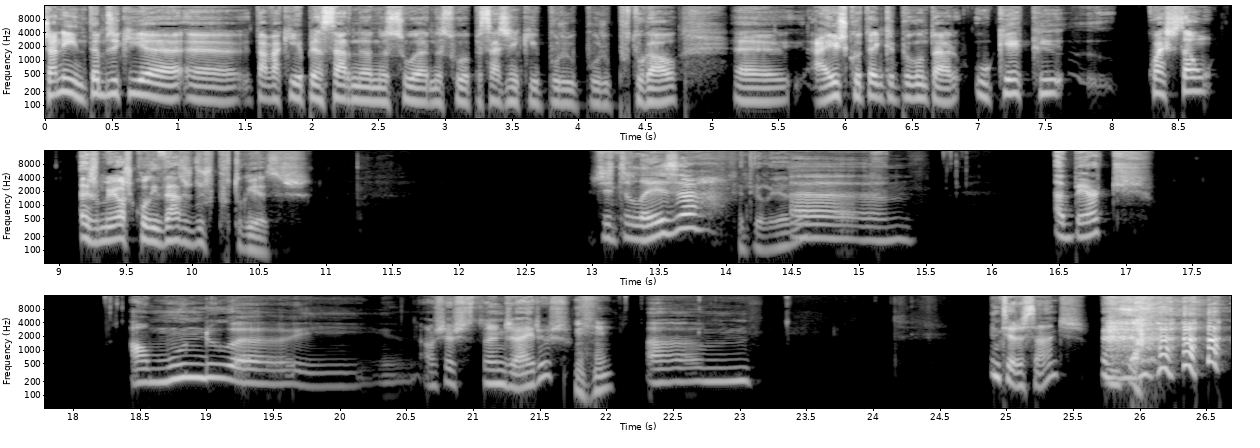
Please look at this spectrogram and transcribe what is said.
Janine, estamos aqui a, a, estava aqui a pensar na, na, sua, na sua passagem aqui por, por Portugal. Uh, há isto que eu tenho que lhe perguntar. O que é que, quais são as maiores qualidades dos portugueses? Gentileza. Gentileza. Uh, abertos ao mundo uh, e aos estrangeiros. Uhum. Um, interessantes.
